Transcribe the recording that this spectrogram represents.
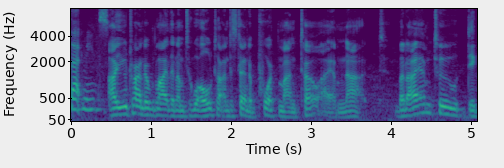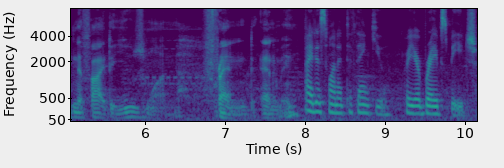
that means? Are you trying to imply that I'm too old to understand a portmanteau? I am not. But I am too dignified to use one. Friend, enemy. I just wanted to thank you for your brave speech.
